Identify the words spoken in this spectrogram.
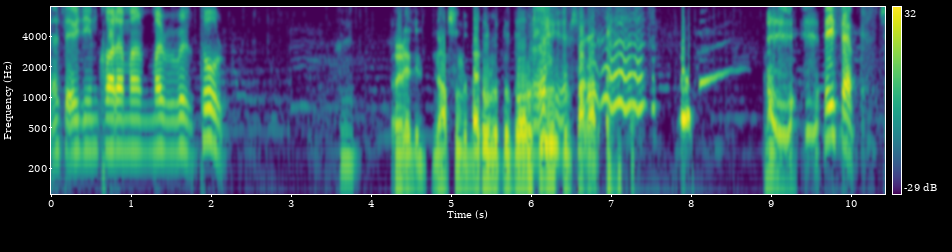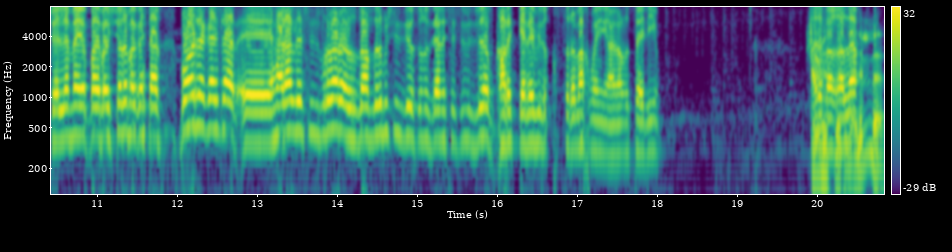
En sevdiğim kahraman Marvel Thor. Öyle değil. Nasıldı? Ben unuttum. Doğrusunu unuttum sakar. Neyse. Söyleme yapmaya başlayalım arkadaşlar. Bu arada arkadaşlar eee herhalde siz buraları hızlandırmış izliyorsunuz. Yani sesimiz biraz garip gelebilir. Kusura bakmayın yani onu söyleyeyim. Kimin sesi benim mi?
